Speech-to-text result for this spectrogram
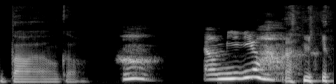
ou pas encore? Oh, un million. Un million.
